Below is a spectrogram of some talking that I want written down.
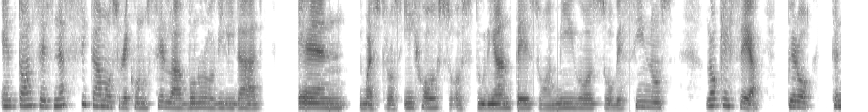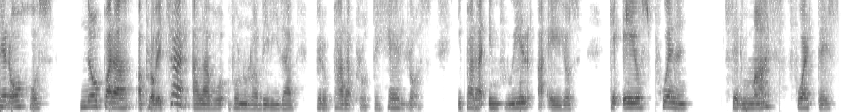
Entonces necesitamos reconocer la vulnerabilidad en nuestros hijos o estudiantes o amigos o vecinos, lo que sea, pero tener ojos no para aprovechar a la vulnerabilidad, pero para protegerlos y para influir a ellos, que ellos pueden ser más fuertes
